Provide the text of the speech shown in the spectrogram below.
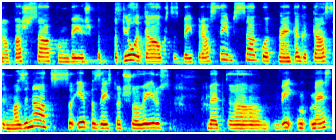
no paša sākuma bijuši pat, pat ļoti augstas bija prasības sākotnēji. Tagad tās ir mazinātas, iepazīstot šo vīrusu. Bet uh, vi, mēs,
